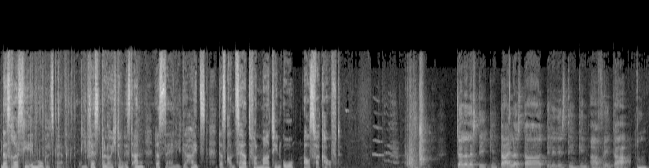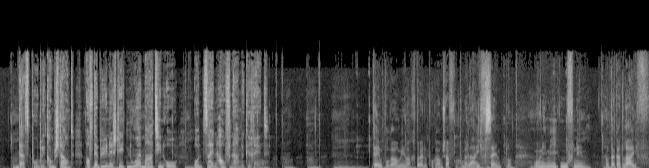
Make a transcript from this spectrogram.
Das Rössli in Mogelsberg. Die Festbeleuchtung ist an, das Säli geheizt, das Konzert von Martin O. ausverkauft. Das Publikum staunt. Auf der Bühne steht nur Martin O. und sein Aufnahmegerät. In diesem Programm, im aktuellen Programm, arbeite ich mit einem Live-Sampler, wo ich mich aufnehme und dann gerade live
